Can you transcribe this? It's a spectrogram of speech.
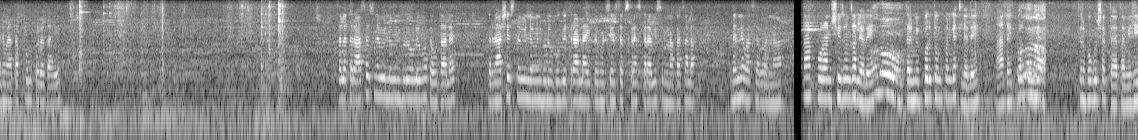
तर मी आता फुल करत आहे. चला तर असंच नवीन नवीन व्हिडिओ लय मोठा होत आलाय. तर असेच नवीन नवीन व्हिडिओ बघत राहा लाईक कमेंट शेअर सबस्क्राईब करा विसरू नका. चला. धन्यवाद सर्वांना. आता पुरण शिजून झालेलं आहे. तर मी परतून पण घेतलेलं आहे. आता हे परतून घेत तर बघू शकता आता मी हे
